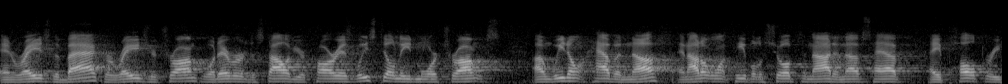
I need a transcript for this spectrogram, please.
and raise the back or raise your trunk, whatever the style of your car is. We still need more trunks. Um, we don't have enough, and I don't want people to show up tonight and us have a paltry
